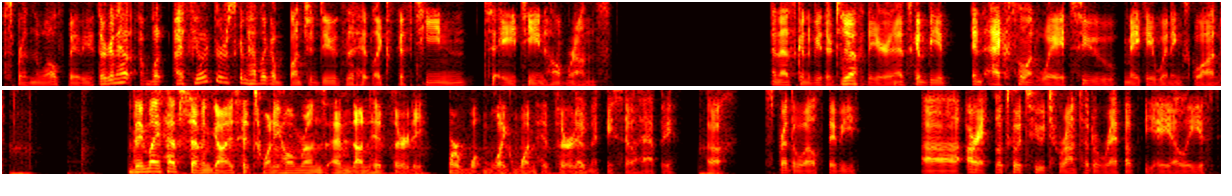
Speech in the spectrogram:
Spreading the wealth, baby. They're gonna have what I feel like they're just gonna have like a bunch of dudes that hit like fifteen to eighteen home runs, and that's gonna be their team yeah. for the year, and it's gonna be an excellent way to make a winning squad. They might have seven guys hit twenty home runs and none hit thirty, or one, like one hit thirty. That would make me so happy. Ugh, spread the wealth, baby. Uh, all right, let's go to Toronto to wrap up the AL East.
